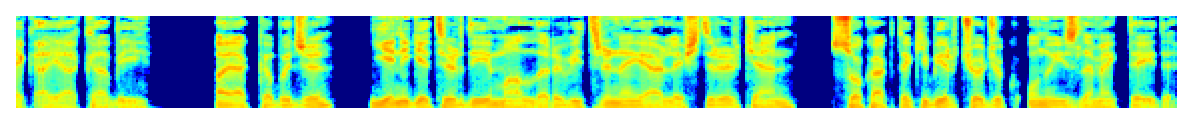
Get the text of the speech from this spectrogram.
tek ayakkabı. Ayakkabıcı, yeni getirdiği malları vitrine yerleştirirken, sokaktaki bir çocuk onu izlemekteydi.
